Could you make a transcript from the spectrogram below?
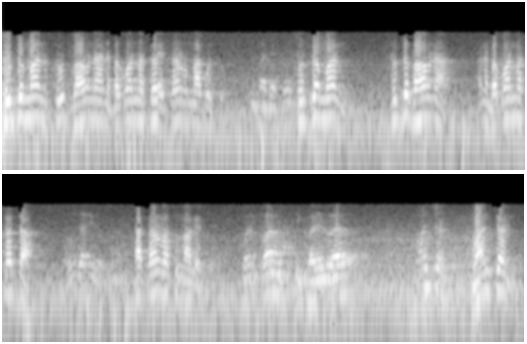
શુદ્ધ મન શુદ્ધ ભાવના અને ભગવાનમાં શ્રદ્ધા ત્રણ માગું છું. શુદ્ધ મન શુદ્ધ ભાવના અને ભગવાનમાં શ્રદ્ધા. બહુ સારી વસ્તુ. આ ત્રણ વસ્તુ માગે છે. વાંચન.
